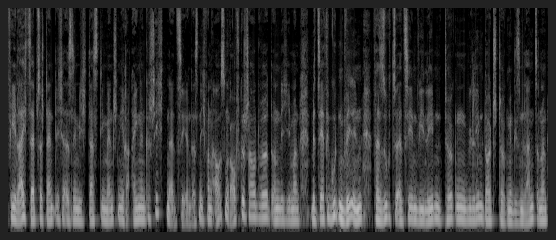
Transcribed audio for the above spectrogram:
vielleicht selbstverständlicher ist, nämlich, dass die Menschen ihre eigenen Geschichten erzählen, dass nicht von außen raufgeschaut wird und nicht jemand mit sehr viel gutem Willen versucht zu erzählen, wie leben Türken, wie leben Deutsch-Türken in diesem Land, sondern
